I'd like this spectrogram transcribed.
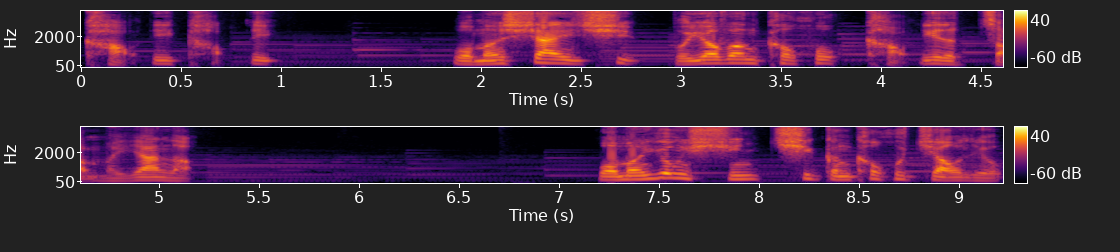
考虑考虑。我们下一期不要问客户考虑的怎么样了。我们用心去跟客户交流，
